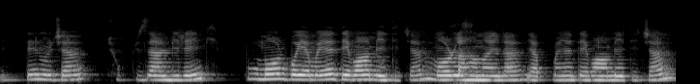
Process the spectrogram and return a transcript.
Dipten uca çok güzel bir renk. Bu mor boyamaya devam edeceğim. Mor lahanayla yapmaya devam edeceğim.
